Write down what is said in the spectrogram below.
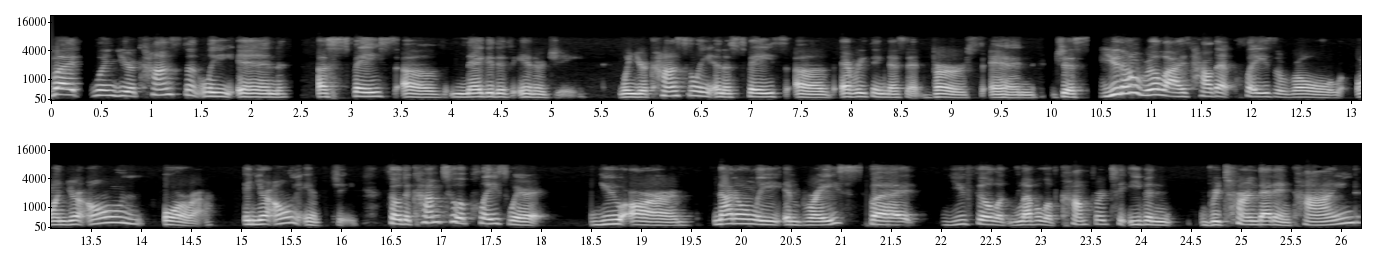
but when you're constantly in a space of negative energy, when you're constantly in a space of everything that's adverse and just you don't realize how that plays a role on your own aura in your own energy. So to come to a place where you are not only embraced but you feel a level of comfort to even return that in kind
